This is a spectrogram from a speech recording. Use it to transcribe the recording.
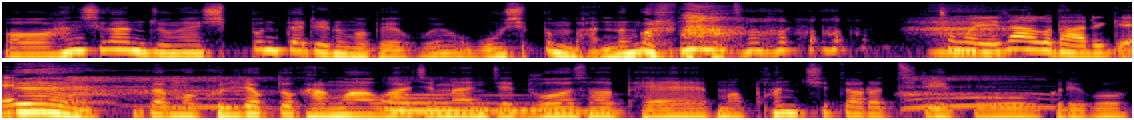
어, 한 시간 중에 10분 때리는 거 배우고요. 50분 맞는 걸 배워요. 정말 예상하고 다르게. 예. 그러니까 뭐 근력도 강화하고 하지만 오. 이제 누워서 배 뭐 펀치 떨어뜨리고 그리고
